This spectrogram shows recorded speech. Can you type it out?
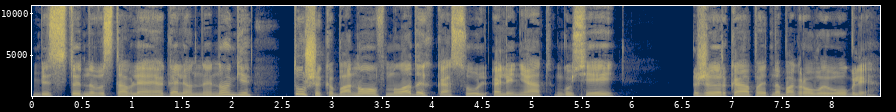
бесстыдно выставляя оголенные ноги, туши кабанов, молодых косуль, оленят, гусей — Жир капает на багровые угли,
